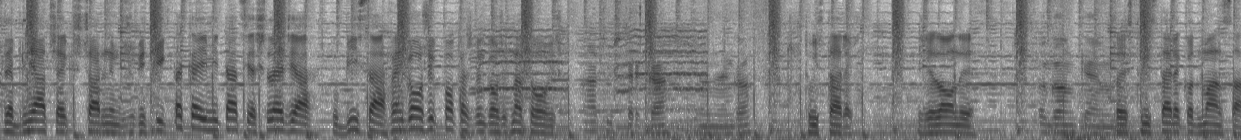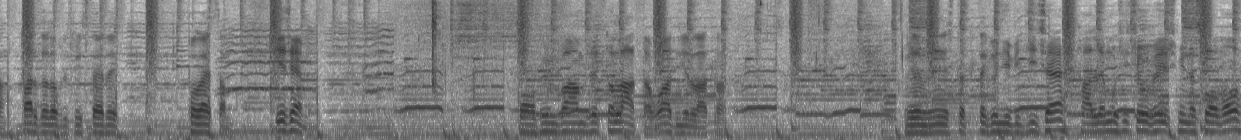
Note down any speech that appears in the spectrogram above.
srebrniaczek z czarnym grzbiecikiem. Taka imitacja śledzia, tubisa. Węgorzyk, pokaż węgorzyk, na co łowisz? Na twisterka zielonego. Twisterek, zielony. Ogonkiem. To jest twisterek od Mansa. Bardzo dobry twistery. Polecam. Jedziemy. Powiem wam, że to lata, ładnie lata. Wiem, że niestety tego nie widzicie, ale musicie uwierzyć mi na słowo,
